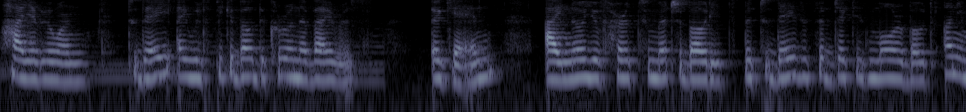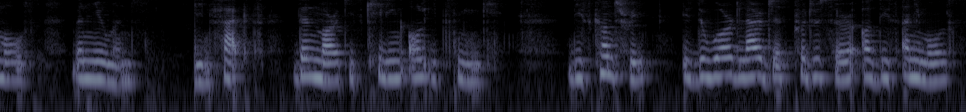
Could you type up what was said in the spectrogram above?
Hi everyone. Today I will speak about the coronavirus. Again, I know you've heard too much about it, but today the subject is more about animals than humans. In fact, Denmark is killing all its mink. This country is the world's largest producer of these animals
